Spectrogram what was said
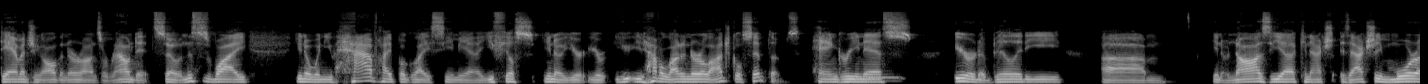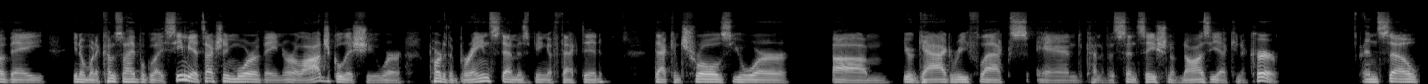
damaging all the neurons around it so and this is why you know when you have hypoglycemia you feel you know you're you're you, you have a lot of neurological symptoms hangriness mm. irritability um you know nausea can actually is actually more of a you know when it comes to hypoglycemia it's actually more of a neurological issue where part of the brain stem is being affected that controls your um your gag reflex and kind of a sensation of nausea can occur. And so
